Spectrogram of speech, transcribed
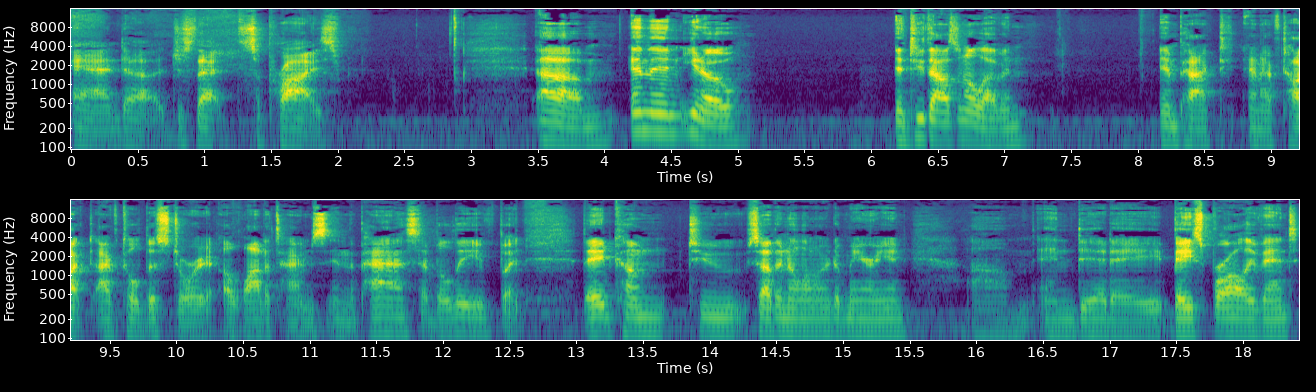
And uh, just that surprise um, and then, you know, in 2011, Impact, and I've talked, I've told this story a lot of times in the past, I believe, but they had come to Southern Illinois to Marion um, and did a base brawl event.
